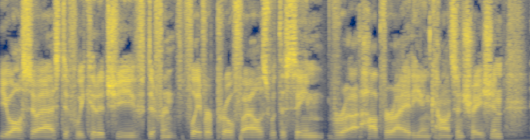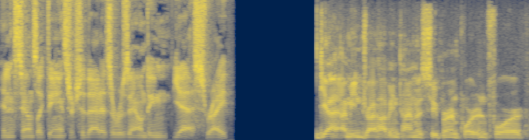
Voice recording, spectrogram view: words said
You also asked if we could achieve different flavor profiles with the same hop variety and concentration, and it sounds like the answer to that is a resounding yes, right? Yeah, I mean, dry hopping time is super important for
